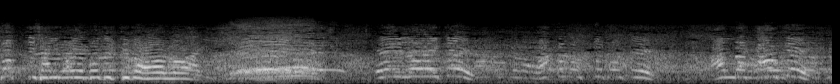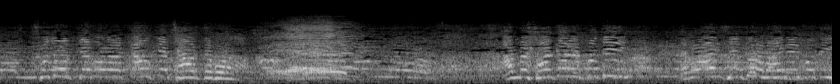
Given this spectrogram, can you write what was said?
শক্তিশালীভাবে প্রতিষ্ঠিত হওয়ার লড়াই। এই লড়াইকে বাধাগ্রস্ত করতে আমরা কাউকে সুযোগ দেব না, কাউকে ছাড় দেব না। আমরা সরকারের প্রতি এবং আইন শৃঙ্খলা বাহিনীর প্রতি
